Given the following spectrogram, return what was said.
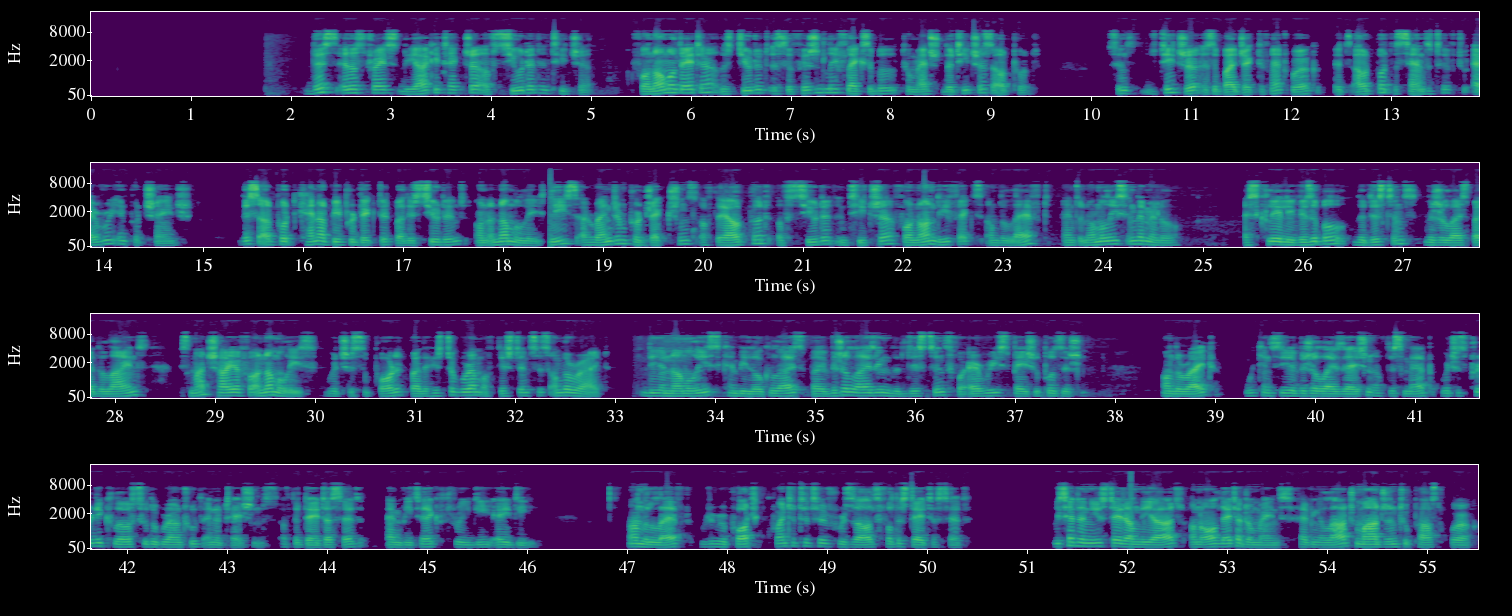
This illustrates the architecture of student and teacher. For normal data, the student is sufficiently flexible to match the teacher's output. Since the teacher is a bijective network, its output is sensitive to every input change. This output cannot be predicted by the student on anomalies. These are random projections of the output of student and teacher for non-defects on the left and anomalies in the middle. As clearly visible, the distance, visualized by the lines, is much higher for anomalies, which is supported by the histogram of distances on the right. The anomalies can be localized by visualizing the distance for every spatial position. On the right, we can see a visualization of this map, which is pretty close to the ground truth annotations of the dataset MVTEC 3D-AD. On the left, we report quantitative results for this dataset. We set a new state on the art on all data domains, having a large margin to past work.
